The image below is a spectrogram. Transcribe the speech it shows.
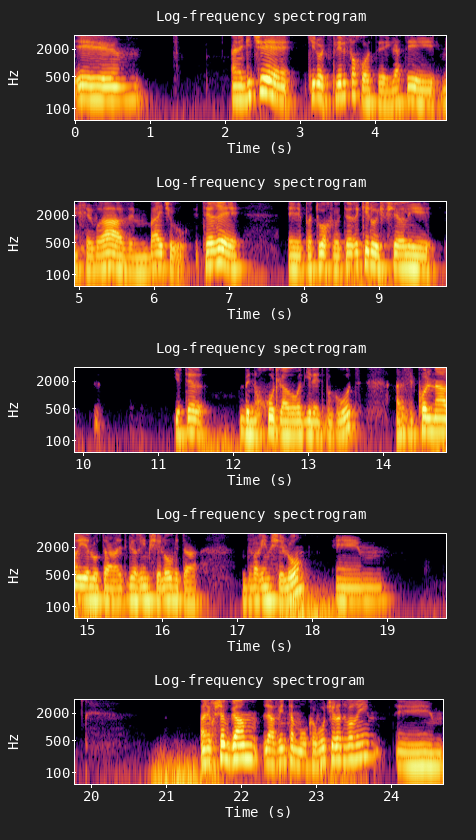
אני אגיד שכאילו אצלי לפחות הגעתי מחברה ומבית שהוא יותר אה, פתוח ויותר כאילו אפשר לי יותר בנוחות לעבור את גיל ההתבגרות. אז כל נער יהיה לו את האתגרים שלו ואת הדברים שלו. אמ, אני חושב גם להבין את המורכבות של הדברים, אמ,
